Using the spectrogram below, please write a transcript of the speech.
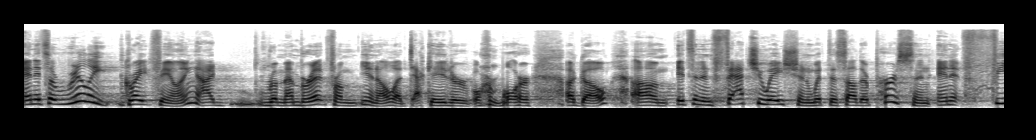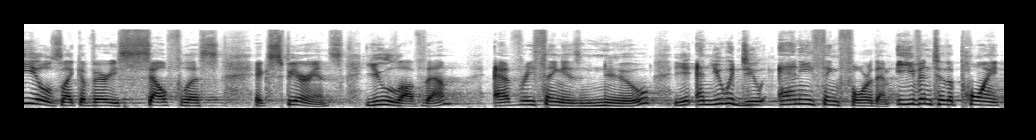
And it's a really great feeling. I remember it from, you know, a decade or, or more ago. Um, it's an infatuation with this other person, and it feels like a very selfless experience. You love them, everything is new, and you would do anything for them, even to the point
